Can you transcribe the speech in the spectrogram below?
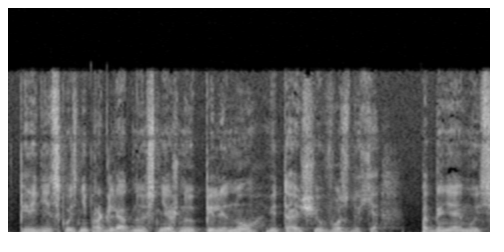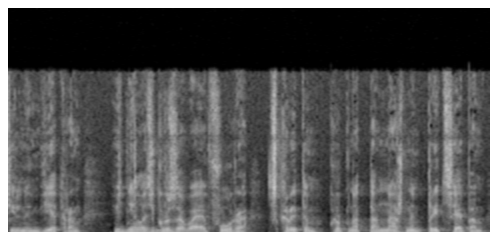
Впереди сквозь непроглядную снежную пелену, витающую в воздухе, подгоняемую сильным ветром, виднелась грузовая фура скрытым крупнотоннажным прицепом,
